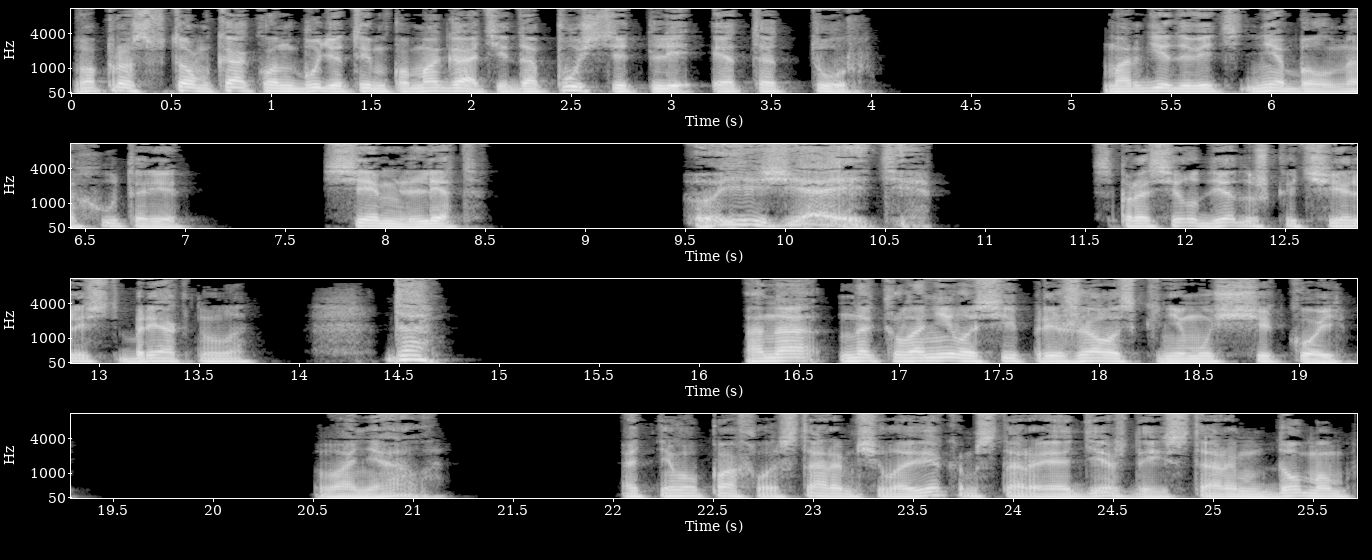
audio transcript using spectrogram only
Вопрос в том, как он будет им помогать и допустит ли это тур. Маргида ведь не был на хуторе семь лет. «Уезжаете?» — спросил дедушка, челюсть брякнула. «Да», она наклонилась и прижалась к нему щекой. Воняло. От него пахло старым человеком, старой одеждой и старым домом,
